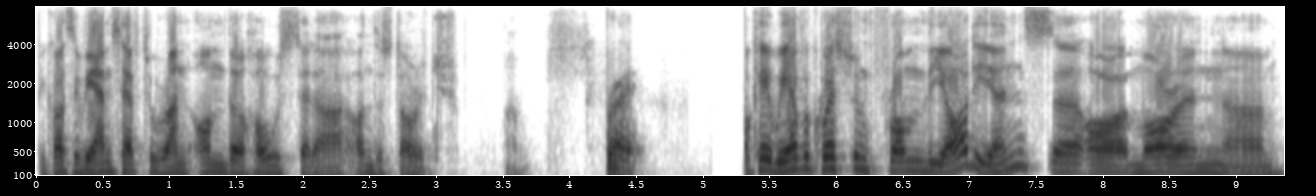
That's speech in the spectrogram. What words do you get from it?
Because the VMs have to run on the hosts that are on the storage. No. Right. Okay, we have a question from the audience, uh, or more an um,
